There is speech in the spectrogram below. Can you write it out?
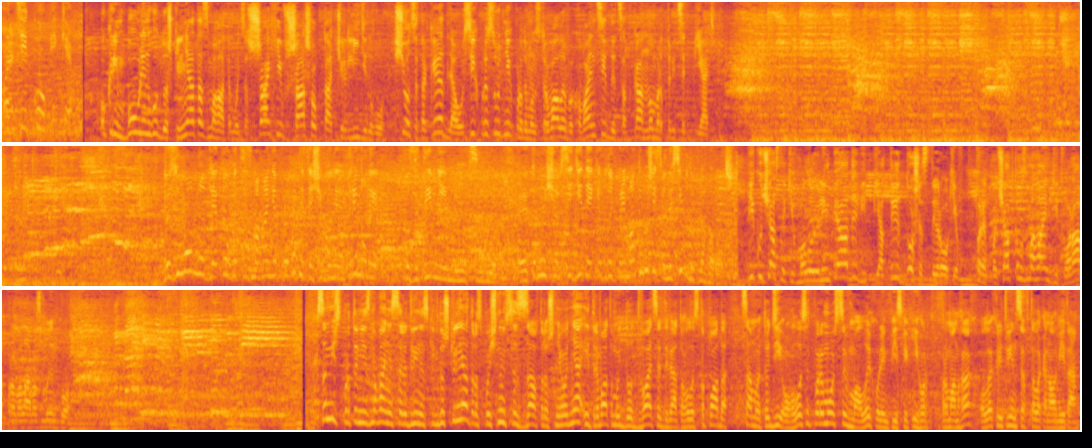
оці кубики. Окрім боулінгу, дошкільнята змагатимуться з шахів, шашок та черлідінгу. Що це таке для усіх присутніх продемонстрували вихованці дитсадка номер 35. Змагання проводяться, щоб вони отримали позитивні емоції. Е, Тому що всі діти, які будуть приймати участь, вони всі будуть нагороджені. Вік учасників малої олімпіади від 5 до 6 років. Перед початком змагань дітвора провела розминку. Самі ж спортивні змагання серед вінницьких дошкільнят розпочнуться з завтрашнього дня і триватимуть до 29 листопада. Саме тоді оголосять переможців малих Олімпійських ігор. Роман Гах, Олег Літвінцев, телеканал Віта.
